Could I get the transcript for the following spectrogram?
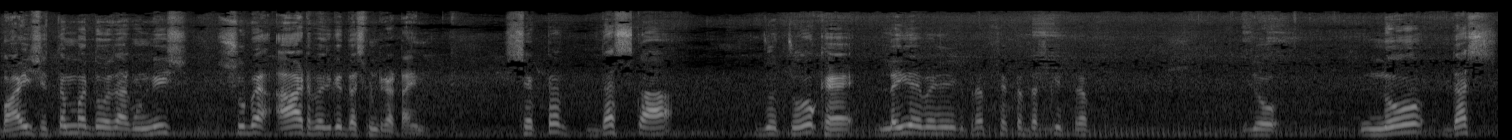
22 सितंबर 2019 सुबह आठ बज के दस मिनट का टाइम सेक्टर 10 का जो चौक है लई वेली की तरफ़, सेक्टर 10 की तरफ़, जो नौ, दस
